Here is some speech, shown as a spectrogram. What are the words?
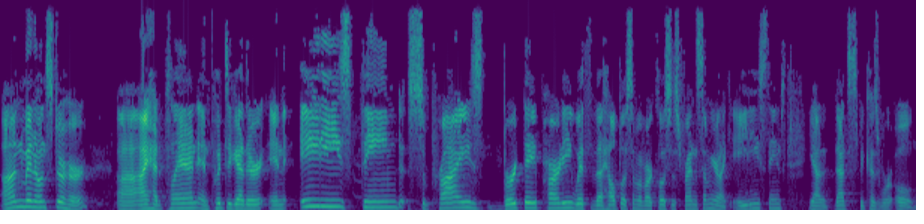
Unbeknownst to her, uh, I had planned and put together an 80s themed surprise birthday party with the help of some of our closest friends. Some of you are like, 80s themes? Yeah, that's because we're old,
